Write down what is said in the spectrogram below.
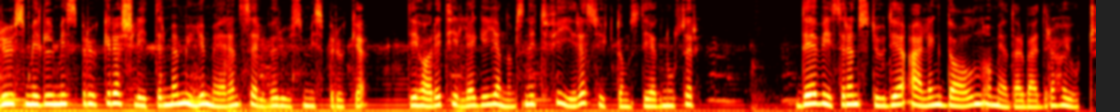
Rusmiddelmisbrukere sliter med mye mer enn selve rusmisbruket. De har i tillegg i gjennomsnitt fire sykdomsdiagnoser. Det viser en studie Erling Dalen og medarbeidere har gjort.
